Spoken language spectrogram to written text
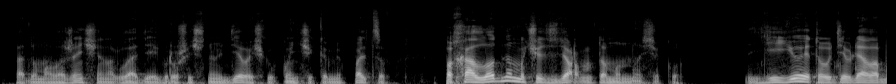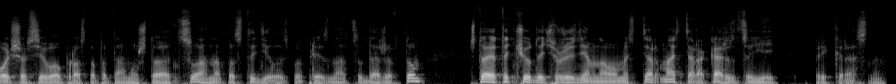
— подумала женщина, гладя игрушечную девочку кончиками пальцев по холодному, чуть сдернутому носику. Ее это удивляло больше всего просто потому, что отцу она постыдилась бы признаться даже в том, что это чудо чужеземного мастер мастера кажется ей прекрасным.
